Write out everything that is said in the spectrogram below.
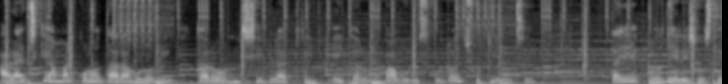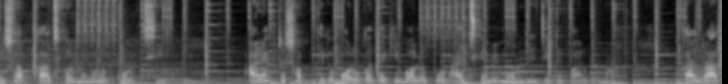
আর আজকে আমার কোনো তাড়াহুড়ো নেই, কারণ শিবরাত্রি, এই কারণে বাবুর স্কুলটাও ছুটি আছে। তাই একটু ধীরে সুস্থেই সব কাজকর্মগুলো করছি। আর একটা সব থেকে বড় কথা কি বলো তো আজকে আমি মন্দির যেতে পারব না। কাল রাত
